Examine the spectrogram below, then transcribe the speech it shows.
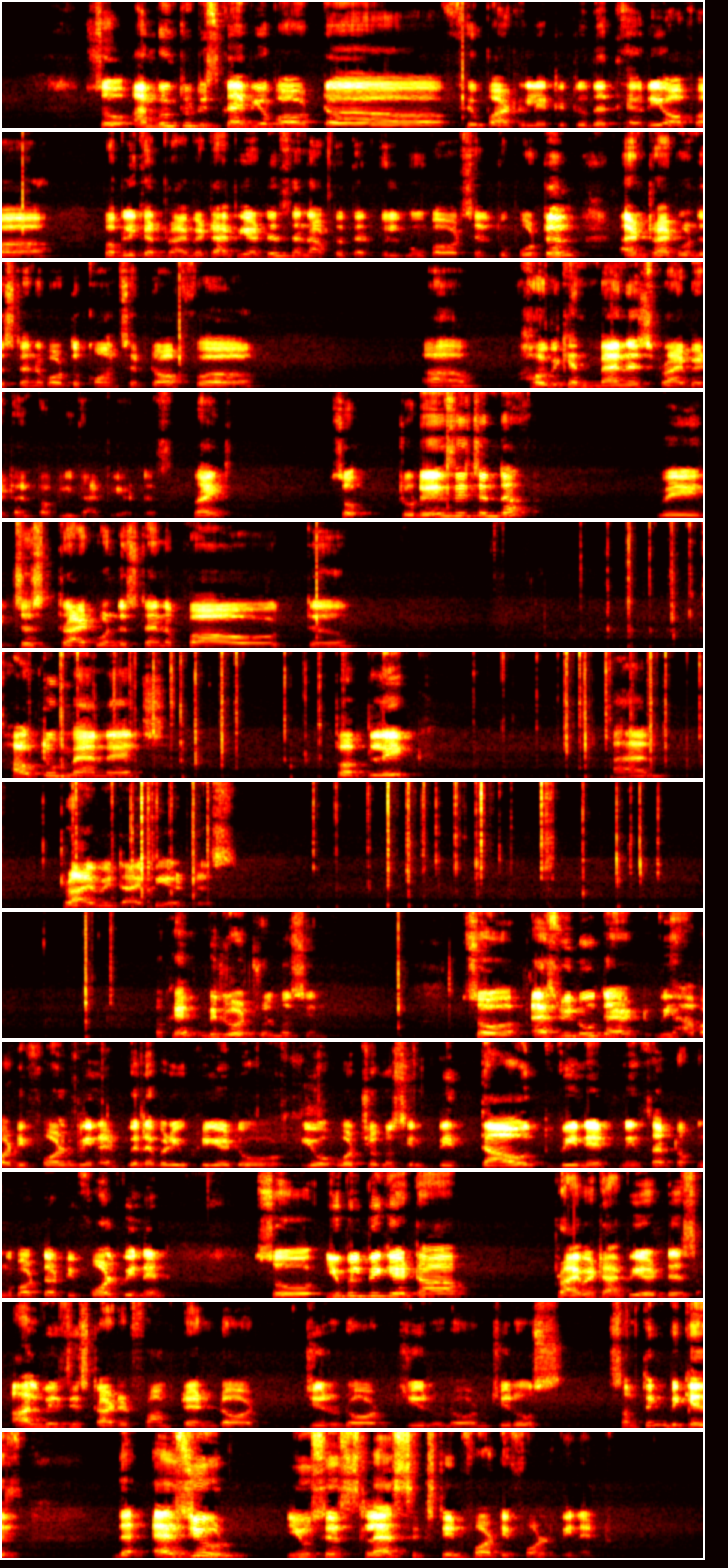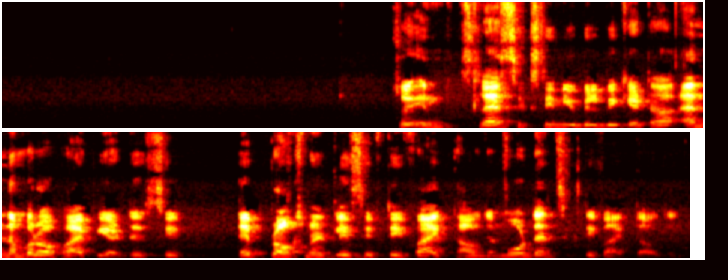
So I'm going to describe you about a uh, few part related to the theory of uh, public and private IP address and after that we'll move ourselves to portal and try to understand about the concept of uh, uh, how we can manage private and public IP address, right? So today's agenda, we just try to understand about uh, how to manage public and private IP address. Okay, with virtual machine. So as we know that we have a default VNet, whenever you create your, your virtual machine without VNet, means I'm talking about the default VNet. So you will be get a private IP address always started from 10.0.0.0 something because the Azure uses slash 16 for default VNet. So in slash 16 you will be get a n number of IP addresses approximately 65,000 more than 65,000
